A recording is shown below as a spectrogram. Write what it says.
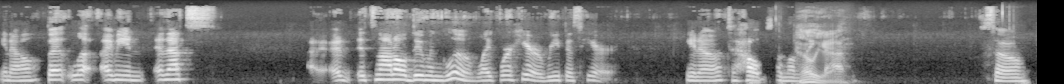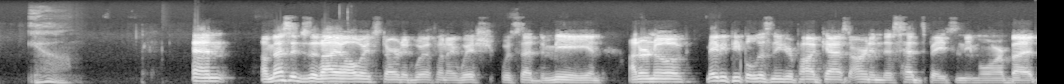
you know. But l- I mean, and that's, it's not all doom and gloom. Like we're here, Reap is here, you know, to help someone Hell like yeah. that. So Yeah. And a message that I always started with and I wish was said to me, and I don't know if maybe people listening to your podcast aren't in this headspace anymore, but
